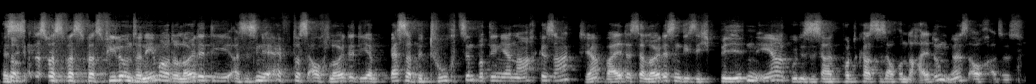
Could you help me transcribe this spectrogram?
Das so. ist ja das, was, was, was viele Unternehmer oder Leute, die, also es sind ja öfters auch Leute, die ja besser betucht sind, wird denen ja nachgesagt, ja, weil das ja Leute sind, die sich bilden eher. Gut, es ist halt, Podcast ist auch Unterhaltung, ne? ist auch, also ist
